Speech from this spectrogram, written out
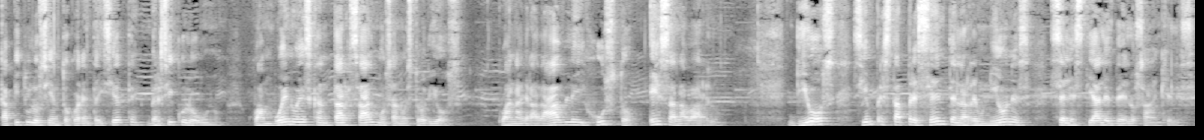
capítulo 147, versículo 1. Cuán bueno es cantar salmos a nuestro Dios, cuán agradable y justo es alabarlo. Dios siempre está presente en las reuniones celestiales de los ángeles.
